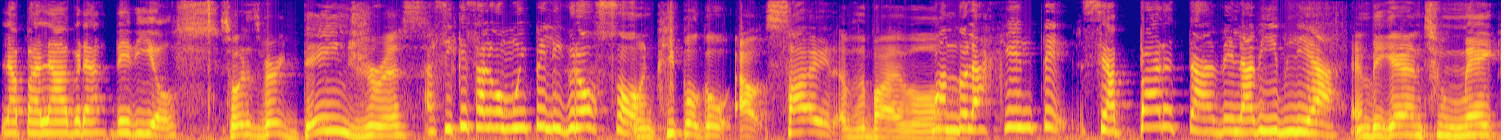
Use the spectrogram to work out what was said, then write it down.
la palabra de Dios. So it is very dangerous Así que es algo muy peligroso when people go outside of the Bible cuando la gente se aparta de la Biblia and began to make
